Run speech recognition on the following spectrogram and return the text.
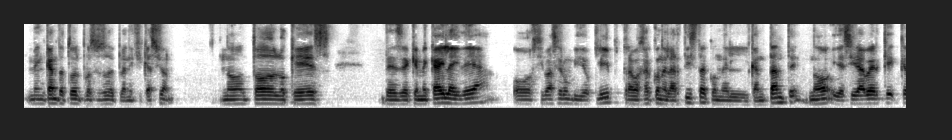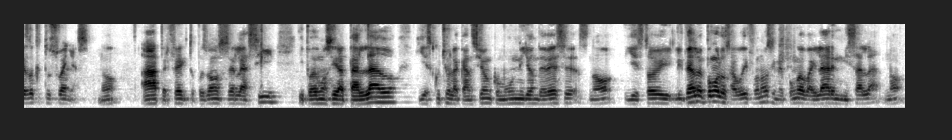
me encanta todo el proceso de planificación, ¿no? Todo lo que es desde que me cae la idea o si va a ser un videoclip, trabajar con el artista, con el cantante, ¿no? Y decir, a ver, ¿qué, qué es lo que tú sueñas, ¿no? Ah, perfecto, pues vamos a hacerle así y podemos ir a tal lado y escucho la canción como un millón de veces, ¿no? Y estoy, literal, me pongo los audífonos y me pongo a bailar en mi sala, ¿no?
